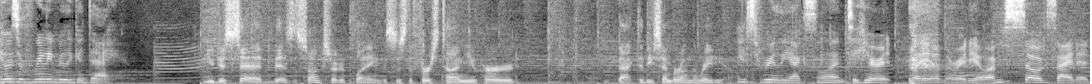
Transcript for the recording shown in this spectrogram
it was a really, really good day. You just said, as the song started playing, this is the first time you heard Back to December on the radio. It's really excellent to hear it play on the radio. I'm so excited.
